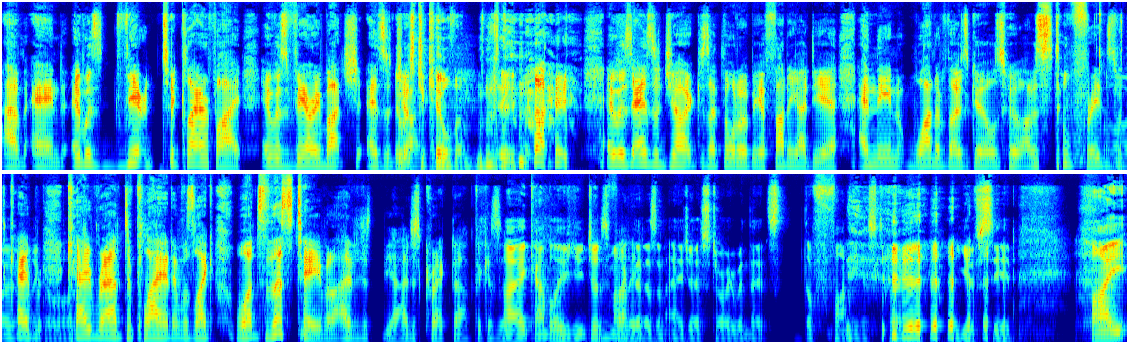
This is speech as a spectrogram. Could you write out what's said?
Um, and it was very, to clarify, it was very much as a It joke. was to kill them. no, it was as a joke because I thought it would be a funny idea. And then one of those girls who I was still friends Oh with came came round to play it and was like, "What's this team?" And I just yeah, I just cracked up because of, I can't believe you didn't mark funny. that as an AJ story when that's the funniest thing you've said. I,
